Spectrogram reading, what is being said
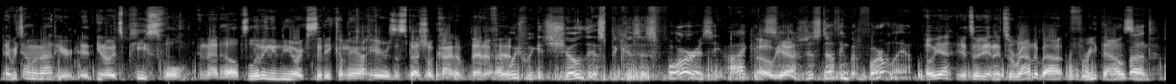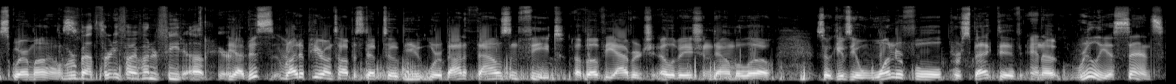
Every time I'm out here, it, you know, it's peaceful, and that helps. Living in New York City, coming out here is a special kind of benefit. I wish we could show this because as far as the eye can Oh, see, yeah. there's just nothing but farmland. oh yeah, it's a, and it's around about three thousand square miles. We're about 3,500 feet up here. Yeah, this right up here on top of Steptoe Butte, we're about a thousand feet above the average elevation down below. So it gives you a wonderful perspective and a really a sense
